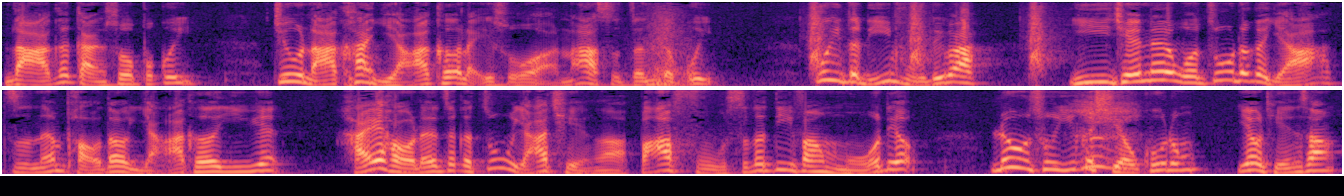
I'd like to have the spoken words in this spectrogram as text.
哪个敢说不贵？就拿看牙科来说啊，那是真的贵，贵的离谱，对吧？以前呢，我蛀了个牙，只能跑到牙科医院，还好呢，这个蛀牙钳啊，把腐蚀的地方磨掉，露出一个小窟窿，要填上。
